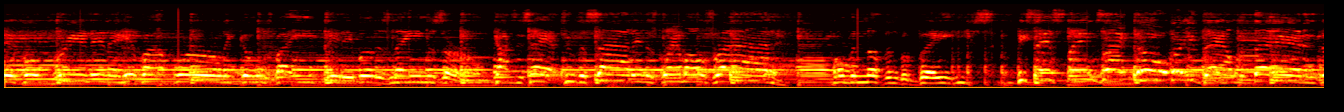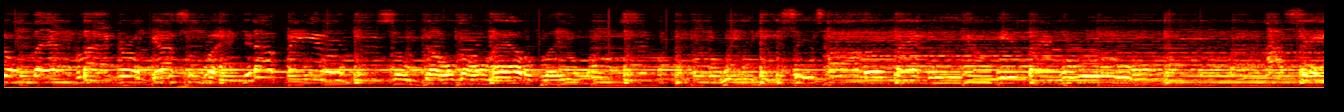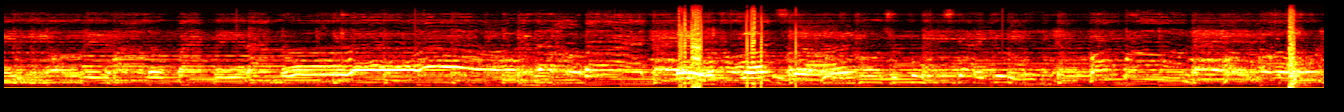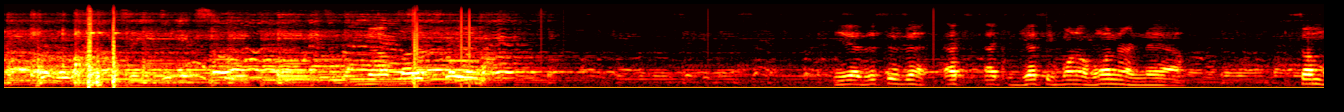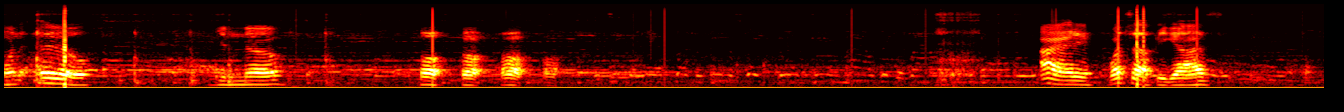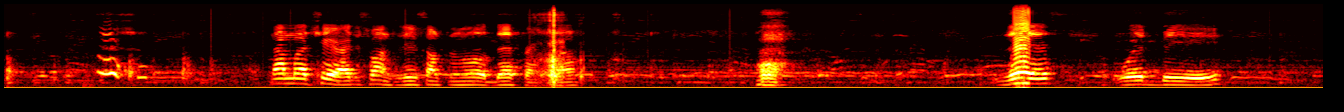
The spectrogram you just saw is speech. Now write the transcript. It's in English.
pretty folk friend in the hip hop world. He goes by E. Pity, but his name is Earl. Cocks his hat to the side in his grandma's ride, pumping nothing but bass. He says things like, Dog, are you down with that? And don't that black girl got some back? And I feel so doggone out of place. When he says, Holler back Yeah, this isn't XX Jesse 101 right now. Someone else. You know? Ha ha ha ha. Alrighty, what's up, you guys? Not much here. I just wanted to do something a little different, you know? this would be,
